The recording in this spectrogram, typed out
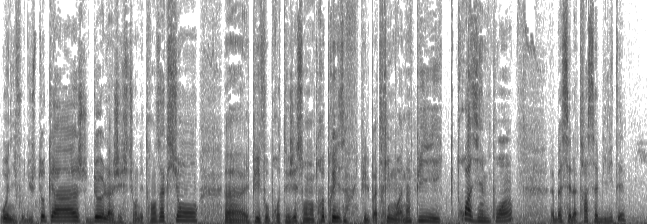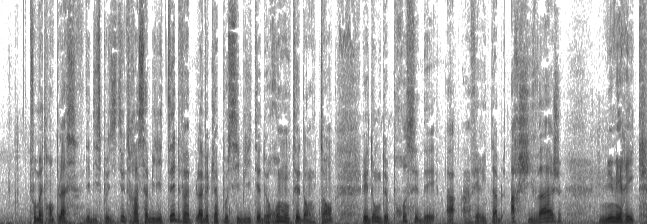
au niveau du stockage, de la gestion des transactions, euh, et puis il faut protéger son entreprise, et puis le patrimoine. Et puis troisième point, eh ben, c'est la traçabilité. il faut mettre en place des dispositifs de traçabilité avec la possibilité de remonter dans le temps et donc de procéder à un véritable archivage numérique.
